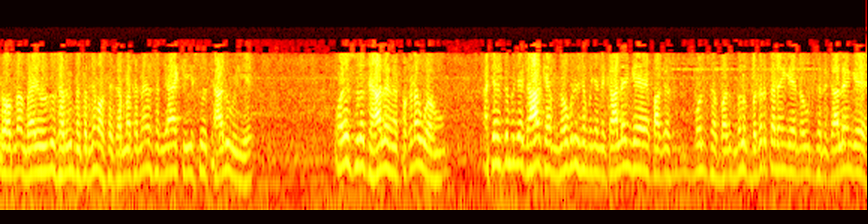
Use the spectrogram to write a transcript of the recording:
جو میری اردو سروس میں ترجمہ سے کرنا تھا، میں نے سمجھایا کہ یہ صورت حال ہوئی ہے اور اس صورت حال میں پکڑا ہوا ہوں۔ اچھا اس نے مجھے کہا کہ ہم نوکری سے مجھے نکالیں گے، پاکستان ملک سے ملک بدر کریں گے، نوکری سے نکالیں گے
